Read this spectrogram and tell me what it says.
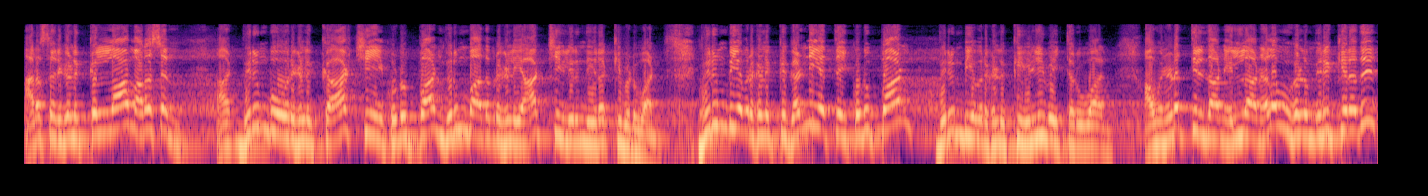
அரசர்களுக்கெல்லாம் அரசன் விரும்புவர்களுக்கு ஆட்சியை கொடுப்பான் விரும்பாதவர்களை ஆட்சியில் இருந்து இறக்கி விடுவான். விரும்பியவர்களுக்கு கண்ணியத்தை கொடுப்பான் விரும்பியவர்களுக்கு இழிவை தருவான். அவனிடத்தில் தான் எல்லா நலவுகளும் இருக்கிறது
